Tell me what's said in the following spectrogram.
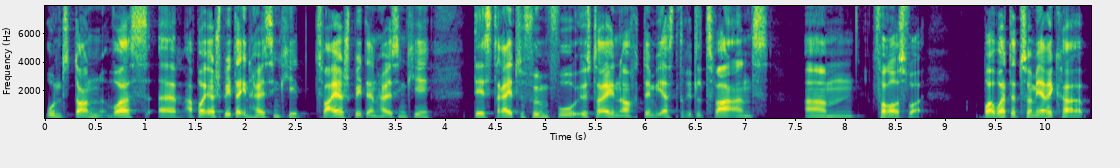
Und dann war es äh, ein paar Jahre später in Helsinki, zwei Jahre später in Helsinki, das 3 zu 5, wo Österreich nach dem ersten Drittel 2-1 ähm, voraus war. Ein paar Worte zu Amerika.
